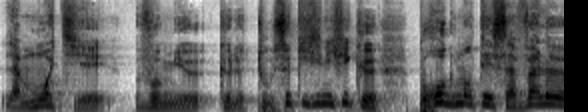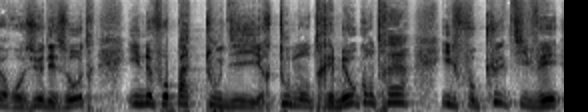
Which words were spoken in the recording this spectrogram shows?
La moitié vaut mieux que le tout. Ce qui signifie que, pour augmenter sa valeur aux yeux des autres, il ne faut pas tout dire, tout montrer, mais au contraire, il faut cultiver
